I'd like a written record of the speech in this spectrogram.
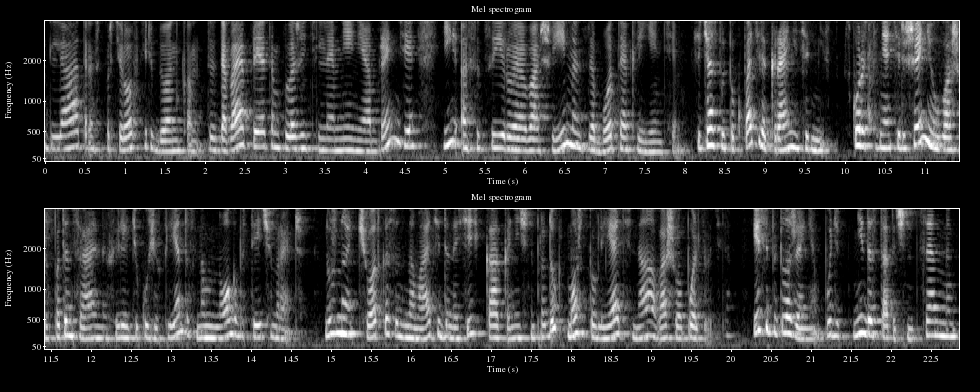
для транспортировки ребенка, создавая при этом положительное мнение о бренде бренде и ассоциируя ваше имя с заботой о клиенте. Сейчас путь покупателя крайне тернист. Скорость принятия решений у ваших потенциальных или текущих клиентов намного быстрее, чем раньше. Нужно четко осознавать и доносить, как конечный продукт может повлиять на вашего пользователя. Если предложение будет недостаточно ценным,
